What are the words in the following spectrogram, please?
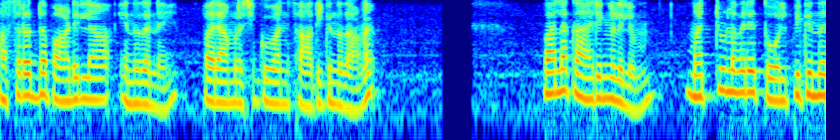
അശ്രദ്ധ പാടില്ല എന്ന് തന്നെ പരാമർശിക്കുവാൻ സാധിക്കുന്നതാണ്. പല കാര്യങ്ങളിലും മറ്റുള്ളവരെ തോൽപ്പിക്കുന്ന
